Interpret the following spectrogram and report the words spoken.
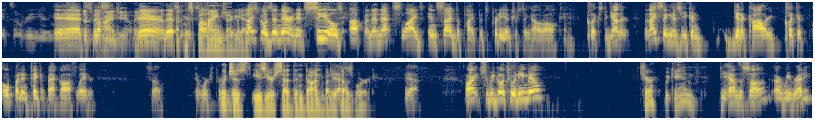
It's over here. It's, It's this- behind you. There you There, this. It's behind you, The pipe goes in there and it seals up, and then that slides inside the pipe. It's pretty interesting how it all clicks together. The nice thing is you can get a collar, click it open, and take it back off later. So it works pretty. Which good. is easier said than done, but Yes. it does work. yeah. All right, should we go to an email? Sure. We can. Do you have the song? Are we ready?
